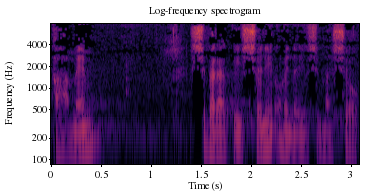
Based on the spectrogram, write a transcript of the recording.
アーメン。しばらく一緒にお祈りしましょう。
